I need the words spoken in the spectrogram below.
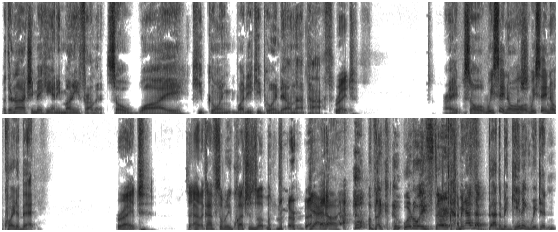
but they're not actually making any money from it. So why keep going? Why do you keep going down that path? Right. Right. So we say no. We say no quite a bit. Right. So, I like, I have so many questions. But Yeah, I know. I'm like, where do I start? I mean, at the at the beginning, we didn't.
